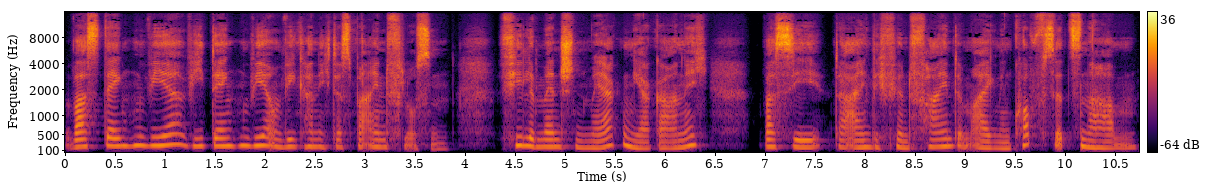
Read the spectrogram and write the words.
was denken wir, wie denken wir und wie kann ich das beeinflussen? Viele Menschen merken ja gar nicht, was sie da eigentlich für einen Feind im eigenen Kopf sitzen haben.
